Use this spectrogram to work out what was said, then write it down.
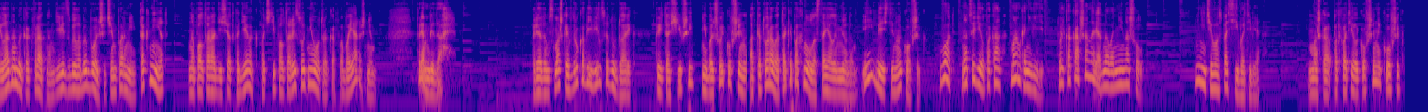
И ладно бы, как в ратном, девиц было бы больше, чем парней. Так нет. На полтора десятка девок почти полторы сотни отроков, а боярышням... Прям беда. Рядом с Машкой вдруг объявился Дударик, притащивший небольшой кувшин, от которого так и пахнуло стоялым медом, и берестяной ковшик. «Вот, нацедил, пока мамка не видит, только ковша нарядного не нашел». «Ничего, спасибо тебе». Машка подхватила кувшин и ковшик,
